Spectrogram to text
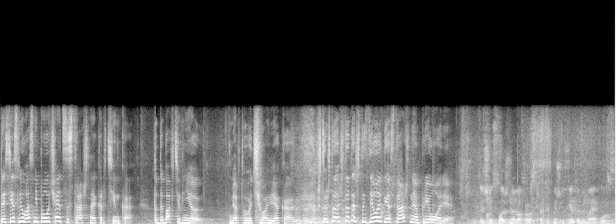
То есть, если у вас не получается страшная картинка, то добавьте в нее мертвого человека. Что, что, что-то, что сделает ее страшной априори. Это очень сложный вопрос, так как между Фетом и.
